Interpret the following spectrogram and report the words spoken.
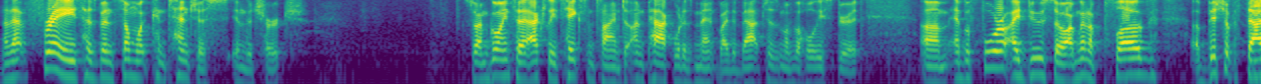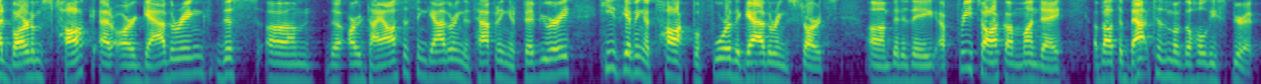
Now, that phrase has been somewhat contentious in the church. So, I'm going to actually take some time to unpack what is meant by the baptism of the Holy Spirit. Um, and before I do so, I'm going to plug uh, Bishop Thad Barnum's talk at our gathering, this um, the, our diocesan gathering that's happening in February. He's giving a talk before the gathering starts um, that is a, a, free talk on Monday about the baptism of the Holy Spirit.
